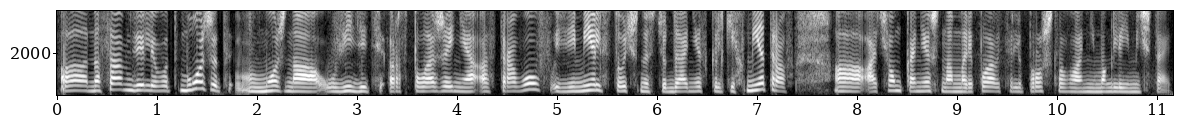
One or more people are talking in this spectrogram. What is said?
А, на самом деле вот может. Можно увидеть расположение островов, земель с точностью до нескольких метров, а, о чем, конечно, мореплаватели прошлого не могли и мечтать.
